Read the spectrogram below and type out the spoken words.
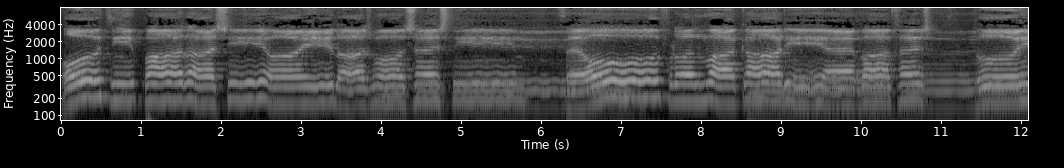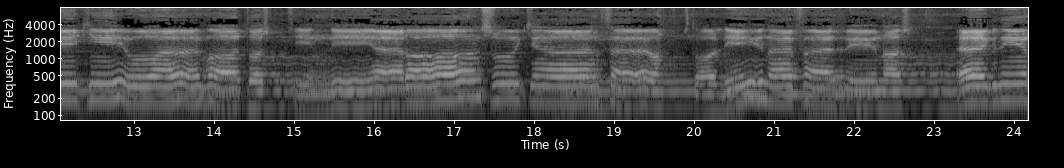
ότι παρασύ ο ηλασμός εστίν, Θεόφρον εκδυνάμεως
